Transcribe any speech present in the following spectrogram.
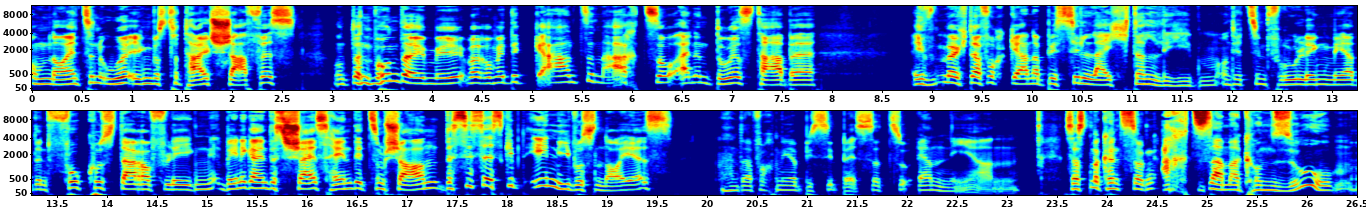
um 19 Uhr irgendwas total Scharfes Und dann wundere ich mich, warum ich die ganze Nacht so einen Durst habe. Ich möchte einfach gerne ein bisschen leichter leben und jetzt im Frühling mehr den Fokus darauf legen, weniger in das scheiß Handy zum Schauen. Das ist, es gibt eh nie was Neues. Und einfach mir ein bisschen besser zu ernähren. Das heißt, man könnte sagen, achtsamer Konsum.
